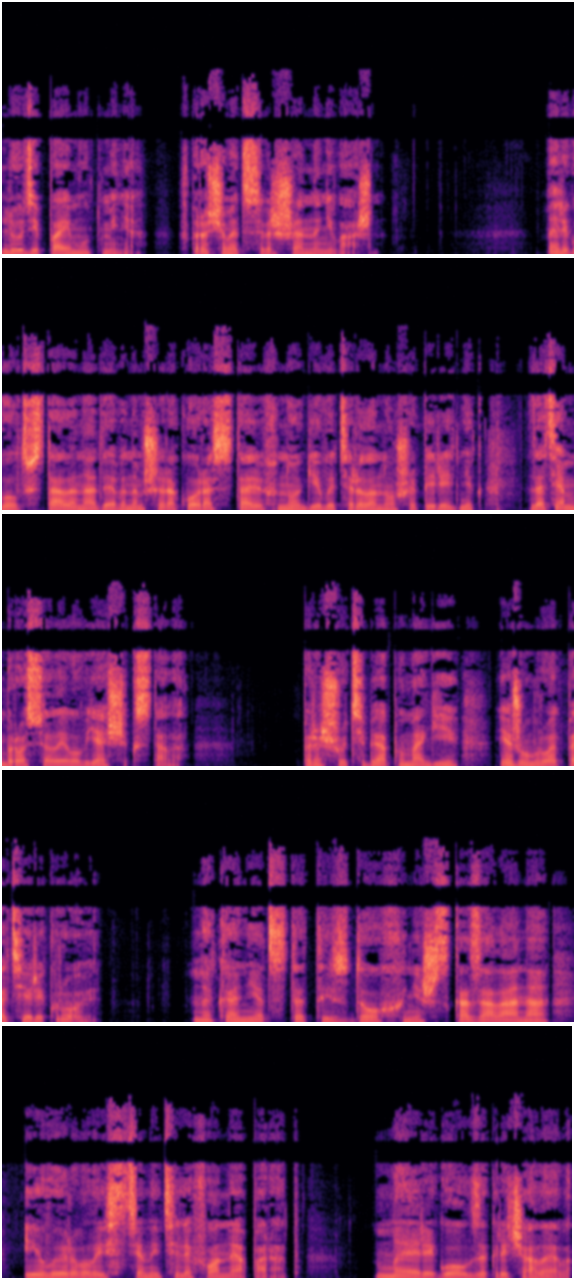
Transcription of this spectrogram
Люди поймут меня, впрочем, это совершенно не важно». Мэри Голд встала над Эваном, широко расставив ноги, вытерла нож о передник, затем бросила его в ящик стола. «Прошу тебя, помоги, я же умру от потери крови». «Наконец-то ты сдохнешь», — сказала она и вырвала из стены телефонный аппарат. «Мэри Голд!» — закричал Эван.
